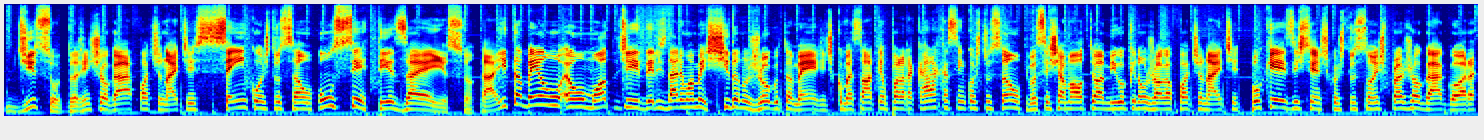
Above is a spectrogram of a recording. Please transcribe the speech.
disso, pra gente jogar Fortnite sem construção. Com certeza é isso, tá? E também é um, é um modo de deles darem uma mexida no jogo também. A gente começar uma temporada, caraca, sem construção. E você chamar o teu amigo que não joga Fortnite, porque existem as construções pra jogar agora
